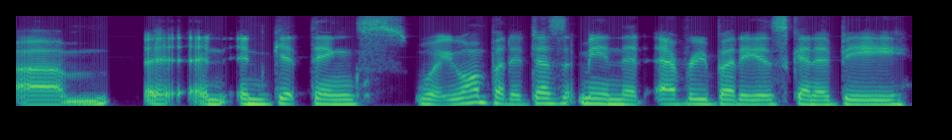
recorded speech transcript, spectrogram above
um, and and get things what you want. But it doesn't mean that everybody is going to be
